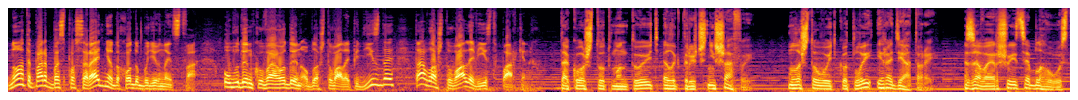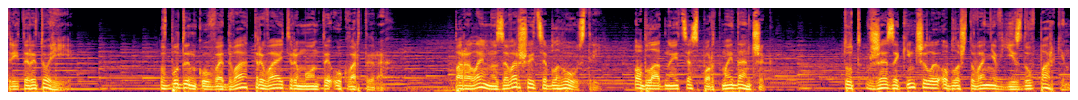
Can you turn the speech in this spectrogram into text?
Ну а тепер безпосередньо до ходу будівництва. У будинку В1 облаштували під'їзди та влаштували в'їзд в паркінг. Також тут монтують електричні шафи, влаштовують котли і радіатори. Завершується благоустрій території. В будинку В2 тривають ремонти у квартирах. Паралельно завершується благоустрій, обладнується спортмайданчик. Тут вже закінчили облаштування в'їзду в паркінг.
